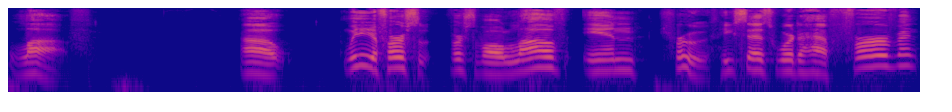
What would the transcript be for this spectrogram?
love. Uh, we need to first, first of all, love in truth. He says we're to have fervent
